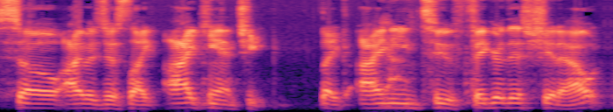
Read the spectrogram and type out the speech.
So I was just like, I can't cheat. Like, I Yeah. need to figure this shit out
